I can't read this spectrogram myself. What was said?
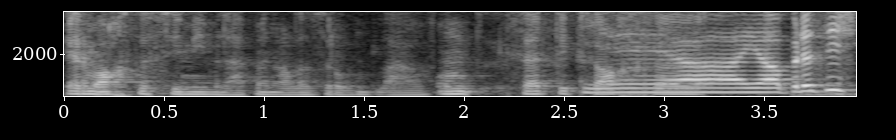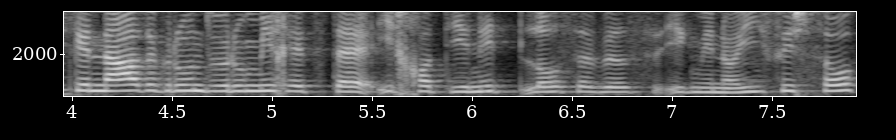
er macht, dass in meinem Leben alles rund läuft. Und solche Sachen... Ja, ja, aber das ist genau der Grund, warum ich jetzt, äh, ich kann die nicht hören, weil es irgendwie naiv ist so,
